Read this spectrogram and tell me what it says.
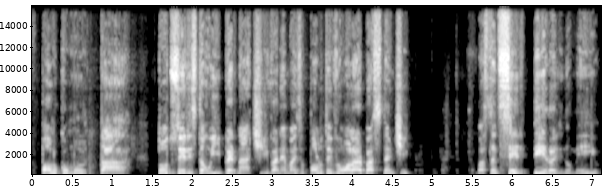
o Paulo como tá, todos eles estão hiper na ativa, né? Mas o Paulo teve um olhar bastante, bastante certeiro ali no meio,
